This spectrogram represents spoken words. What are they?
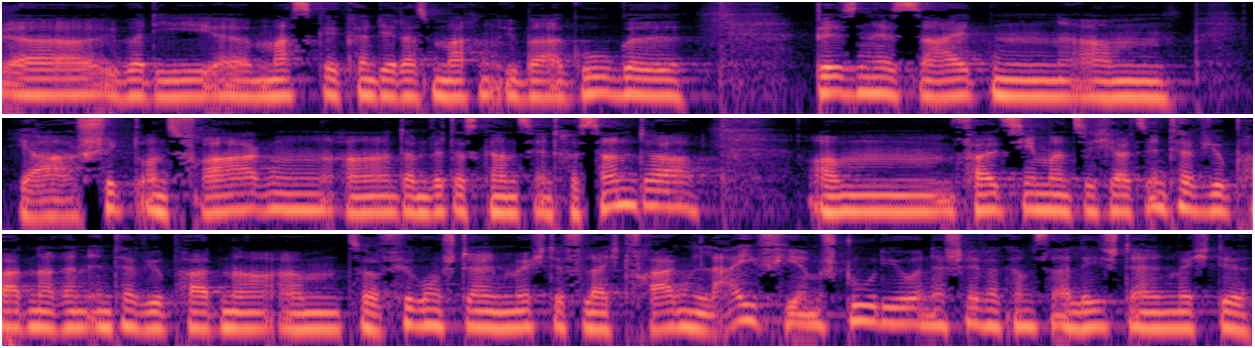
äh, über die äh, Maske könnt ihr das machen, über Google, Business-Seiten. Ähm, ja, schickt uns Fragen, äh, dann wird das Ganze interessanter. Ähm, falls jemand sich als Interviewpartnerin, Interviewpartner ähm, zur Verfügung stellen möchte, vielleicht Fragen live hier im Studio in der Schäferkampfallee stellen möchte,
